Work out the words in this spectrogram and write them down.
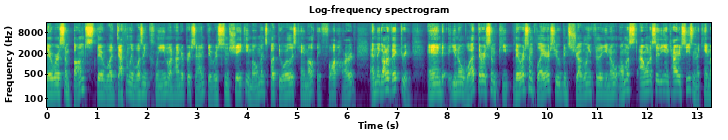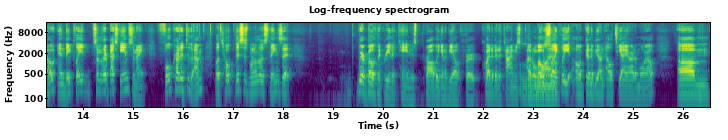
there were some bumps. There was, definitely wasn't clean 100%. There was some shaky moments, but the Oilers came out, they fought hard, and they got a victory. And you know what? There were some people, there were some players who've been struggling for you know almost I want to say the entire season that came out and they played some of their best games tonight. Full credit to them. Let's hope this is one of those things that we're both agree that Kane is probably going to be out for quite a bit of time. He's uh, most while. likely uh, going to be on LTIR tomorrow. Um,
